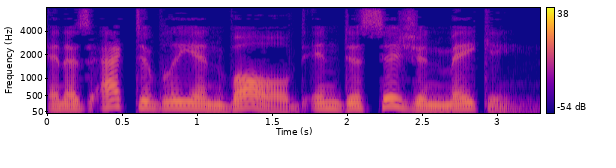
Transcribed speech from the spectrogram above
and is actively involved in decision-making.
